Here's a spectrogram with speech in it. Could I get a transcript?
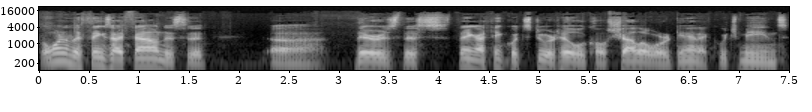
But one of the things I found is that uh, there is this thing, I think what Stuart Hill would call shallow organic, which means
